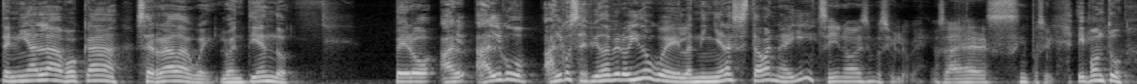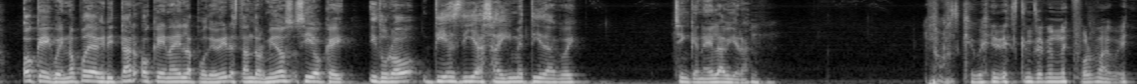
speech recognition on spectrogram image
tenía la boca cerrada, güey. Lo entiendo. Pero al- algo, algo se debió de haber oído, güey. Las niñeras estaban ahí. Sí, no, es imposible, güey. O sea, es imposible. Y pon tú, ok, güey, no podía gritar, ok, nadie la podía oír, están dormidos, sí, ok. Y duró 10 días ahí metida, güey. Sin que nadie la viera. No, es que, güey, es que en serio no hay forma, güey.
